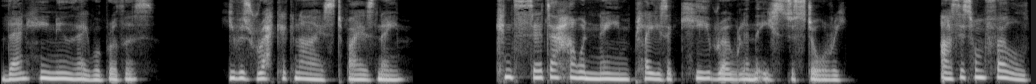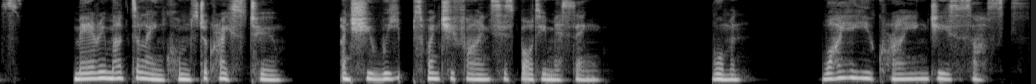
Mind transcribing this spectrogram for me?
Then he knew they were brothers. He was recognised by his name. Consider how a name plays a key role in the Easter story. As it unfolds, Mary Magdalene comes to Christ's tomb and she weeps when she finds his body missing. Woman, why are you crying? Jesus asks.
